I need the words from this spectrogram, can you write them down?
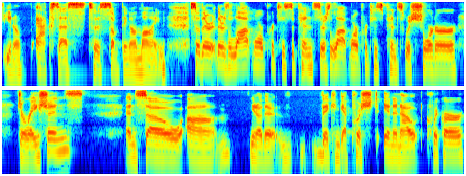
you know, access to something online. So there, there's a lot more participants. There's a lot more participants with shorter durations, and so um, you know they they can get pushed in and out quicker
